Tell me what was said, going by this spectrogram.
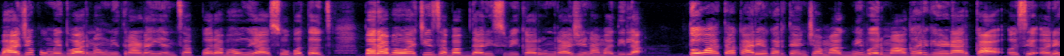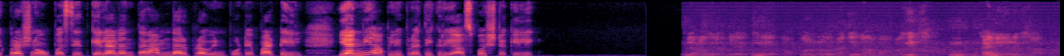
भाजप उमेदवार नवनीत राणा यांचा पराभव यासोबतच पराभवाची जबाबदारी स्वीकारून राजीनामा दिला. तो आता कार्यकर्त्यांच्या मागणीवर माघार घेणार का असे अनेक प्रश्न उपस्थित केल्यानंतर आमदार प्रवीण पोटे पाटील यांनी आपली प्रतिक्रिया स्पष्ट केली. आपल्या मागे लागले की आपण राजीनामा मागितला. काय निर्णय घ्या आपण?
